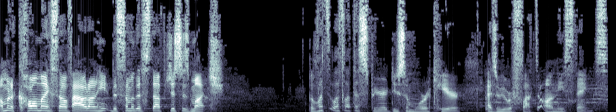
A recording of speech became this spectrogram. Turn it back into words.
I'm going to call myself out on some of this stuff just as much. But let's, let's let the Spirit do some work here as we reflect on these things.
